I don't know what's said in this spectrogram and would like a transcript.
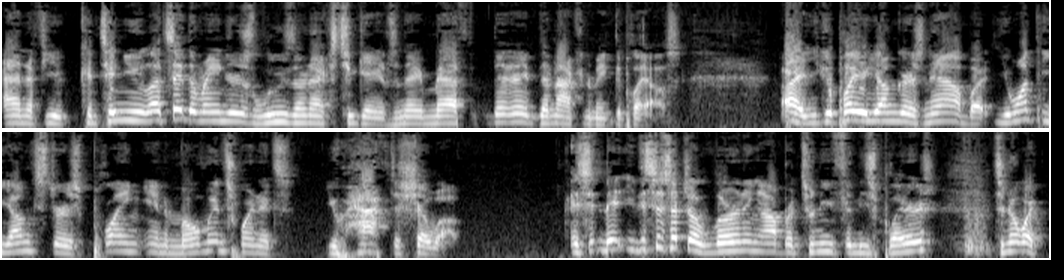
And if you continue, let's say the Rangers lose their next two games and they meth, they're not going to make the playoffs. All right, you can play your youngsters now, but you want the youngsters playing in moments when it's you have to show up. It's, this is such a learning opportunity for these players to know what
